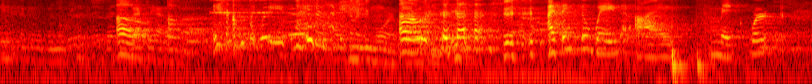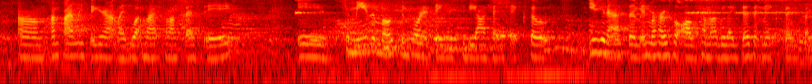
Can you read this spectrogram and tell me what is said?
Just thinking of the motifs. That's Oh. exactly how. I was like, what are you doing? I was gonna do more. Um, I think the way that I make work, um, I'm finally figuring out like what my process is. Is to me the most important thing is to be authentic. So you can ask them in rehearsal all the time. I'll be like, does it make sense? Like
